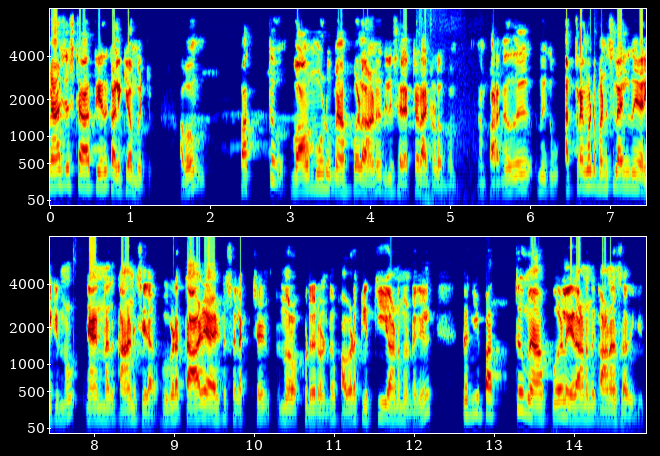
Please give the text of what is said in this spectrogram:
മാച്ച് സ്റ്റാർട്ട് ചെയ്ത് കളിക്കാൻ പറ്റും. അപ്പം പത്ത് വാമോഡ് മാപ്പുകളാണ് ഇതിൽ സെലക്റ്റഡ് ആയിട്ടുള്ളത്. അപ്പം ഞാൻ പറഞ്ഞത് നിങ്ങൾക്ക് അത്ര അങ്ങോട്ട് മനസ്സിലായില്ലെന്ന് വിചാരിക്കുന്നു. ഞാൻ അത് കാണിച്ചു തരാം. ഇവിടെ താഴെയായിട്ട് സെലക്ഷൻ എന്ന് കൊടുത്തിട്ടുണ്ട്. അപ്പോൾ അവിടെ ക്ലിക്ക് ചെയ്യുകയാണെന്നുണ്ടെങ്കിൽ നിങ്ങൾക്ക് ഈ പത്ത് മാപ്പുകൾ ഏതാണെന്ന് കാണാൻ സാധിക്കും.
